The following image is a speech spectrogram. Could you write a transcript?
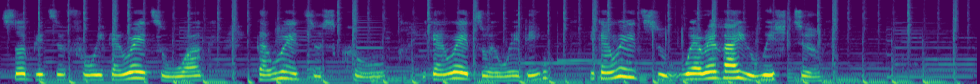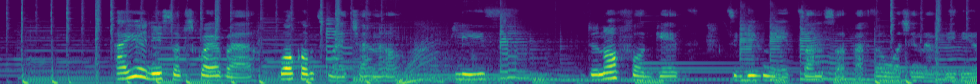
so beautiful. You can wear it to work, you can wear it to school, you can wear it to a wedding, you can wear it to wherever you wish to. Are you a new subscriber? Welcome to my channel. Please do not forget to give me a thumbs up after watching the video.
